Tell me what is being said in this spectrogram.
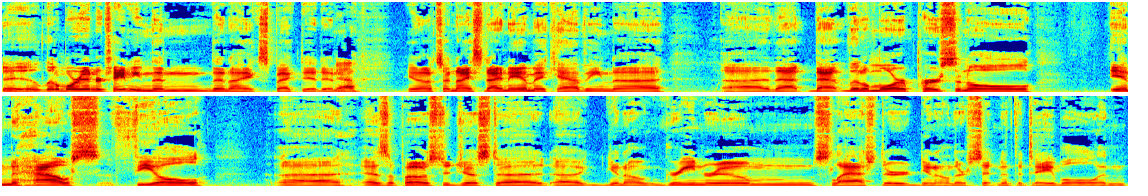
a little more entertaining than than I expected. And Yeah. you know, it's a nice dynamic having uh, uh, that that little more personal in house feel. Uh, as opposed to just uh, uh, you know green room slash they're you know they're sitting at the table and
